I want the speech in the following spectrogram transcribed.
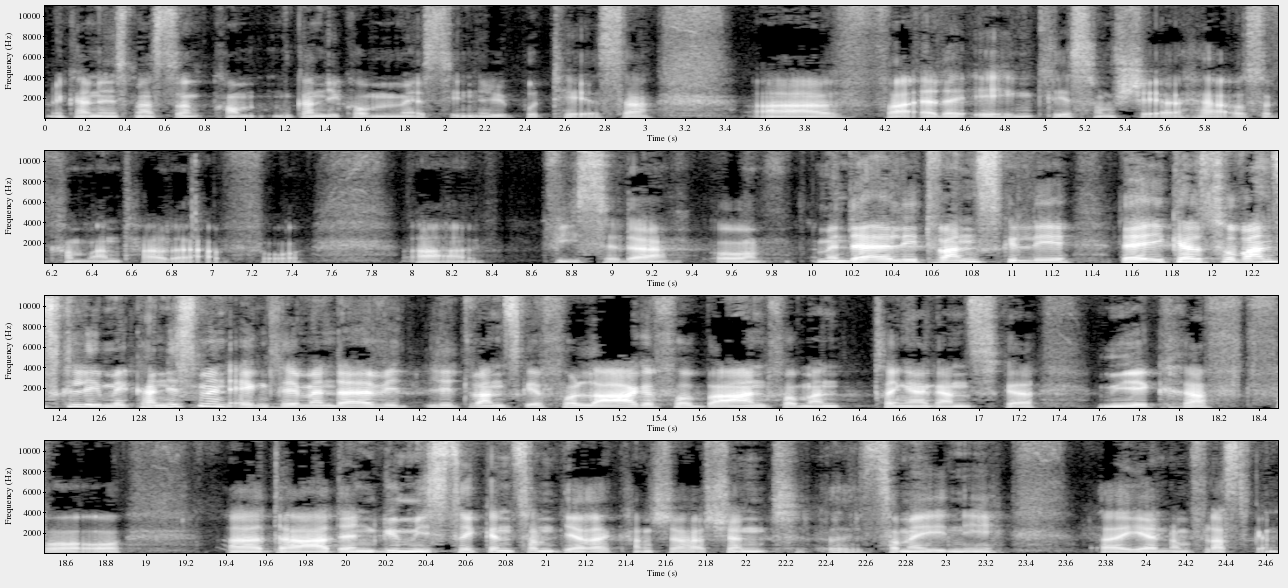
mekanismer. Så kan de komme med sine hypoteser. Uh, hva er det egentlig som skjer her? Og så kan man ta det av for uh, vise det. Men det er litt vanskelig. Det er ikke så vanskelig mekanismen, egentlig, men det er litt vanskelig for laget for barn, for man trenger ganske mye kraft for å uh, dra den gummistrikken som dere kanskje har uh, som er inni gjennom flasken.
